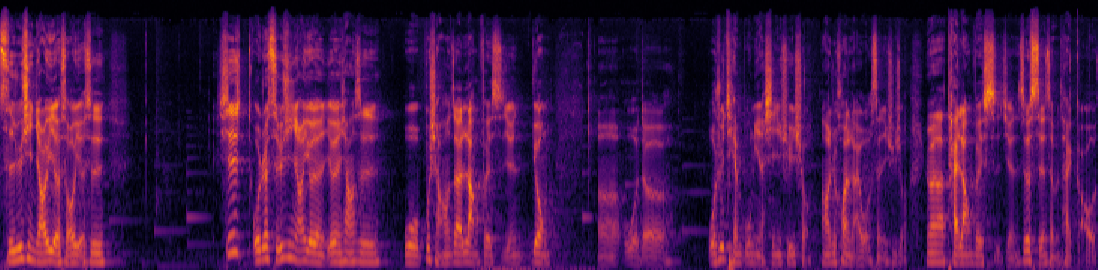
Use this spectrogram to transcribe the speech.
持续性交易的时候也是，其实我觉得持续性交易有点有点像是我不想要再浪费时间用呃我的我去填补你的心理需求，然后就换来我的生理需求，因为它太浪费时间，这个时间成本太高了。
